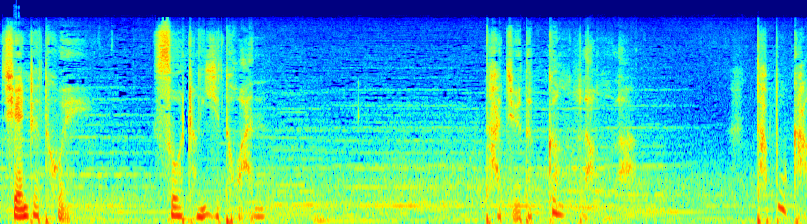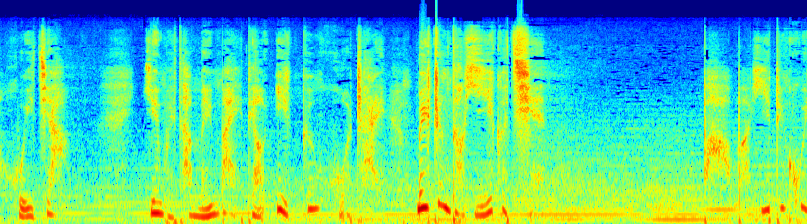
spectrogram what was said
蜷着腿，缩成一团。他觉得更冷了。他不敢回家，因为他没卖掉一根火柴，没挣到一个钱。爸爸一定会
